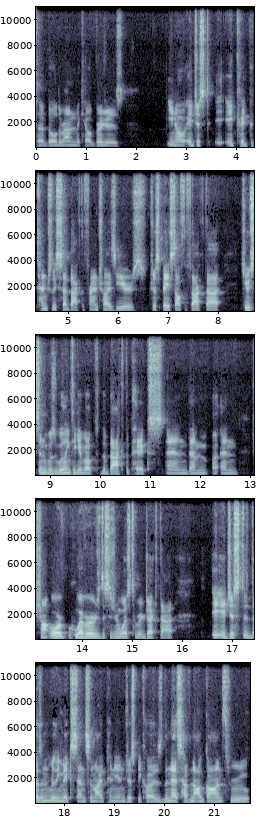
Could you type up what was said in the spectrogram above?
to build around Mikal Bridges, you know, it just it could potentially set back the franchise years just based off the fact that Houston was willing to give up the back the picks and them uh, and Sean or whoever's decision was to reject that. It, it just it doesn't really make sense in my opinion, just because the Nets have not gone through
